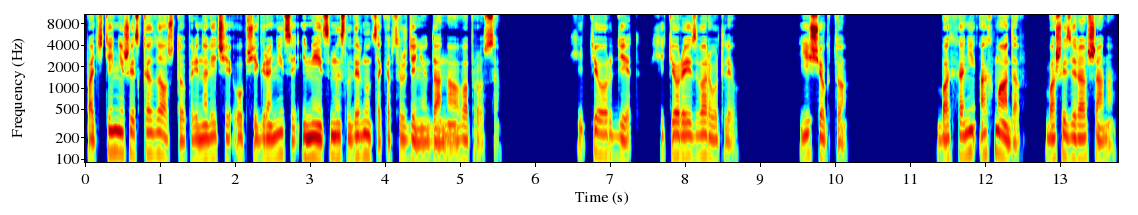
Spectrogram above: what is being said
Почтеннейший сказал, что при наличии общей границы имеет смысл вернуться к обсуждению данного вопроса. Хитер дед, хитер и изворотлив. Еще кто? Бадхани Ахмадов, Башизи Равшана,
